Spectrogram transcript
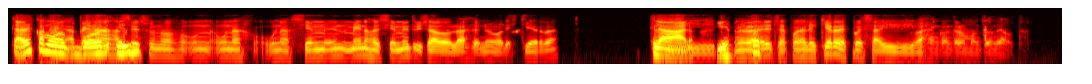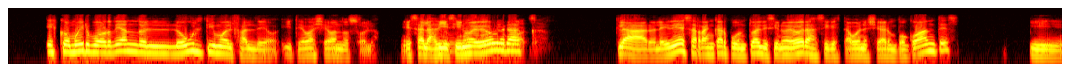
Claro, es como... Apenas haces unos, unas 100, menos de 100 metros y ya doblás de nuevo a la izquierda. Claro. Y, primero a la derecha, después a la izquierda, después ahí vas a encontrar un montón de autos. Es como ir bordeando lo último del faldeo y te va llevando solo. Es a las 19 horas. Claro, la idea es arrancar puntual 19 horas, así que está bueno llegar un poco antes. Y,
